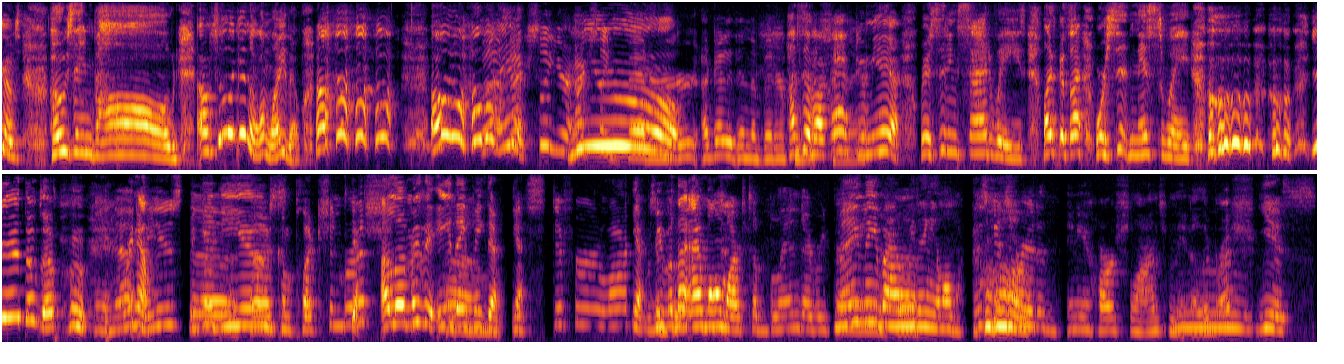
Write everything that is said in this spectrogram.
Damn. Who's involved? I'm still looking the wrong way though. I don't know how But that is. actually, you're actually Yeah. better. I got it in the better I position. said my craft there. yeah. We're sitting sideways. Like the side, we're sitting this way. yeah, thumbs up. Okay, now Right now, I use the to uh, use- complexion Yeah, brush. I love maybe anything pink Um, there. Yeah. It's stiffer like Yeah, people that at Walmart. to blend everything. Mainly buy uh, everything at Walmart. This gets rid of any harsh lines from the other brush. Mm, Yes,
